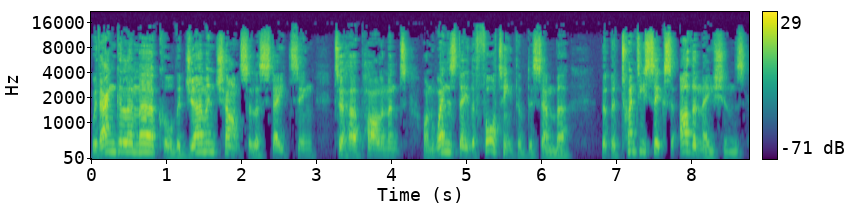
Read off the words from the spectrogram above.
with Angela Merkel, the German Chancellor, stating to her parliament on Wednesday, the 14th of December, that the 26 other nations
